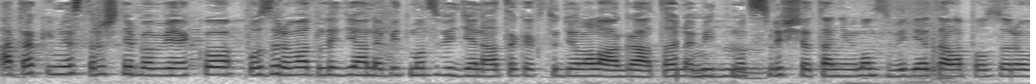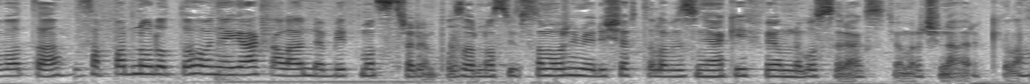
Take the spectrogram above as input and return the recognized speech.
A taky mě strašně baví jako pozorovat lidi a nebýt moc viděna, tak jak to dělala Agáta, nebýt mm. moc slyšet ani moc vidět, ale pozorovat a zapadnout do toho nějak, ale nebýt moc středem pozornosti. Samozřejmě, když je v televizi nějaký film nebo seriál, se těm radši na Arkila.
